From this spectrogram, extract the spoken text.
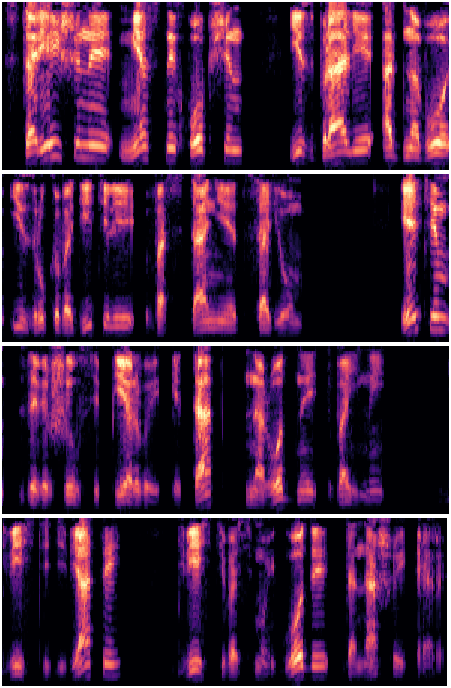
Старейшины местных общин избрали одного из руководителей восстания царем. Этим завершился первый этап народной войны 209-208 годы до нашей эры.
